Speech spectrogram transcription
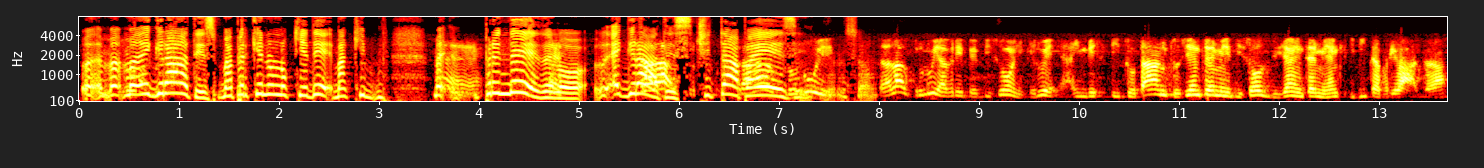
Ma, ma- ma è gratis, ma perché non lo chiedete? Ma chi. ma Eh, prendetelo, è gratis, Tra città, l'altro paesi. Lui, non so. Tra l'altro lui avrebbe bisogno, che lui ha investito tanto sia in termini di soldi sia in termini anche di vita privata,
